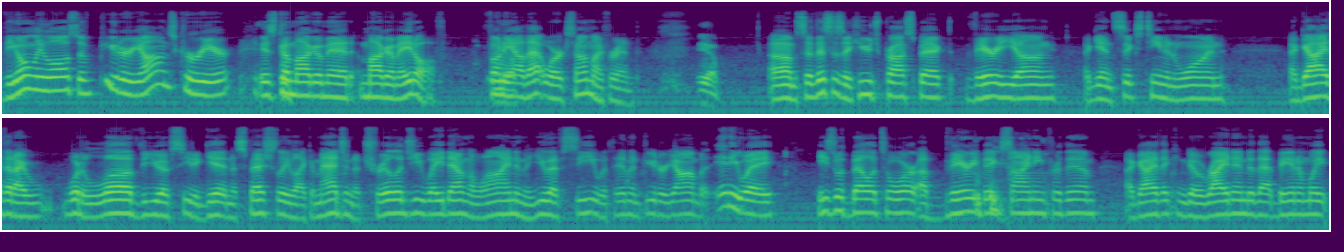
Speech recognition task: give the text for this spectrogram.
the only loss of Peter Yan's career is to Magomed Magomedov. Funny Yeah. how that works, huh, my friend? Yeah. Um, so this is a huge prospect, very young, again 16 and one, a guy that I would have loved the UFC to get, and especially like imagine a trilogy way down the line in the UFC with him and Peter Yan. But anyway, he's with Bellator, a very big signing for them, a guy that can go right into that bantamweight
